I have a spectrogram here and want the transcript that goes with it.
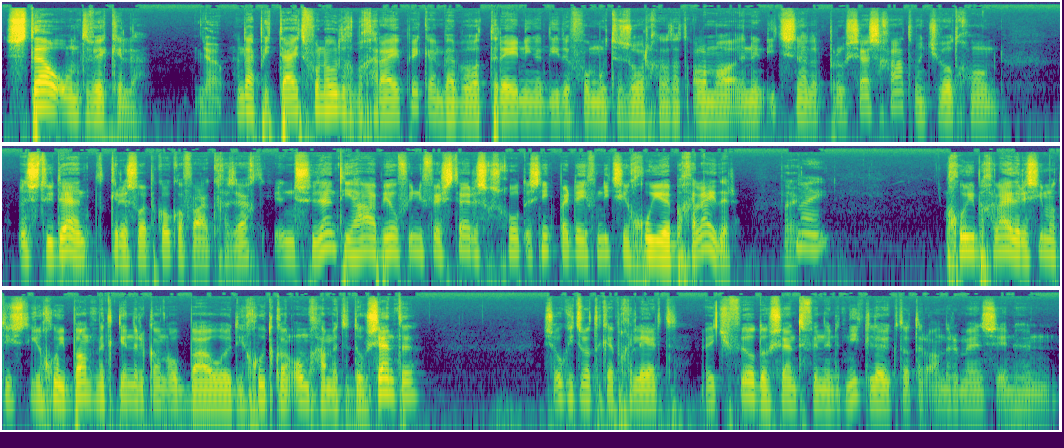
stijl ontwikkelen. Ja. En daar heb je tijd voor nodig, begrijp ik. En we hebben wat trainingen die ervoor moeten zorgen dat het allemaal in een iets sneller proces gaat. Want je wilt gewoon een student, Christel heb ik ook al vaak gezegd, een student die HBO of universitair is geschoold, is niet per definitie een goede begeleider. Nee. Nee. Een goede begeleider is iemand die, die een goede band met kinderen kan opbouwen, die goed kan omgaan met de docenten. Dat is ook iets wat ik heb geleerd. Weet je, veel docenten vinden het niet leuk dat er andere mensen in hun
